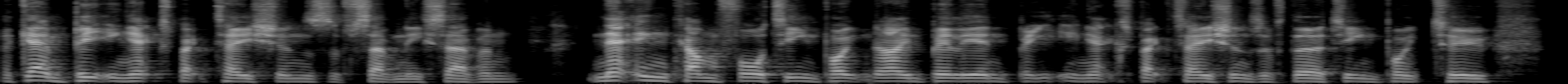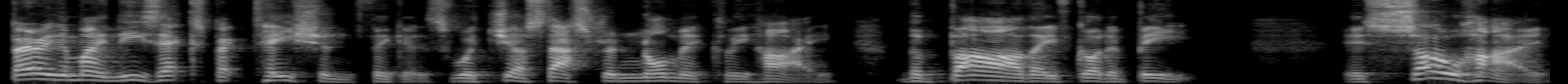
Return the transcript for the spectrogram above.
Again, beating expectations of 77. Net income 14.9 billion, beating expectations of 13.2. Bearing in mind these expectation figures were just astronomically high. The bar they've got to beat is so high,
